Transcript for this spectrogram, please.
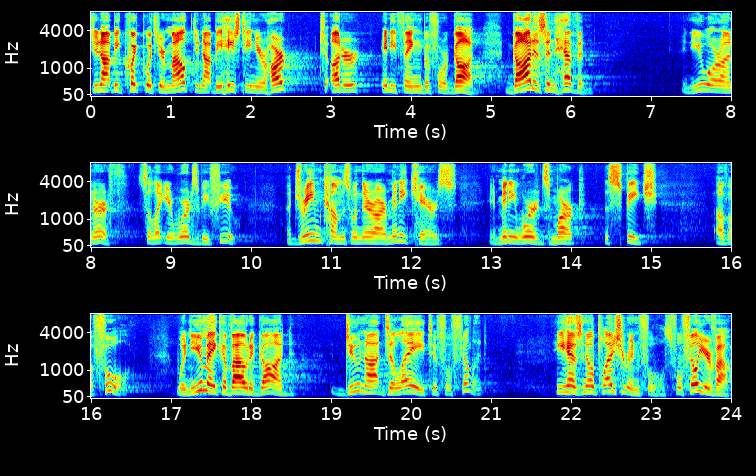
Do not be quick with your mouth, do not be hasty in your heart to utter anything before God. God is in heaven, and you are on earth, so let your words be few. A dream comes when there are many cares, and many words mark the speech of a fool. When you make a vow to God, do not delay to fulfill it. He has no pleasure in fools. Fulfill your vow.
